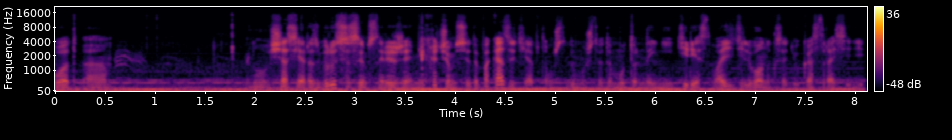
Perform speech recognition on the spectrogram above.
Вот. А, ну, сейчас я разберусь со своим снаряжением. Не хочу вам все это показывать, я потому что думаю, что это муторно и неинтересно. Водитель вон, кстати, у костра сидит.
